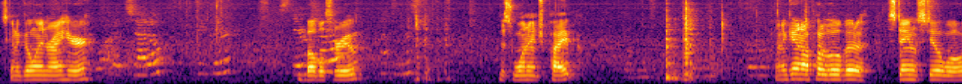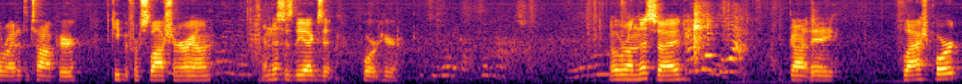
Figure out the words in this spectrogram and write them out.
It's going to go in right here. Bubble through this one inch pipe. And again, I'll put a little bit of stainless steel wool right at the top here to keep it from sloshing around. And this is the exit port here. Over on this side, got a flash port.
